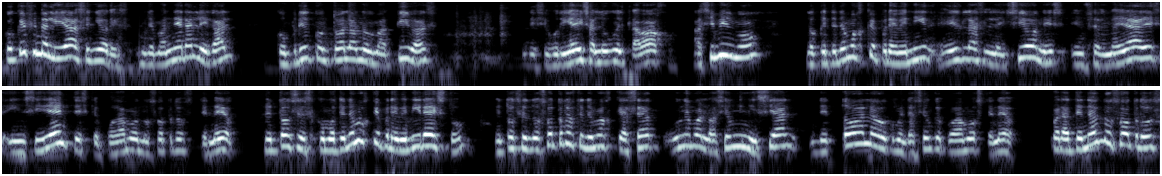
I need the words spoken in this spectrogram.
¿Con qué finalidad, señores? De manera legal, cumplir con todas las normativas de seguridad y salud en el trabajo. Asimismo, lo que tenemos que prevenir es las lesiones, enfermedades e incidentes que podamos nosotros tener. Entonces, como tenemos que prevenir esto, entonces nosotros tenemos que hacer una evaluación inicial de toda la documentación que podamos tener. Para tener nosotros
